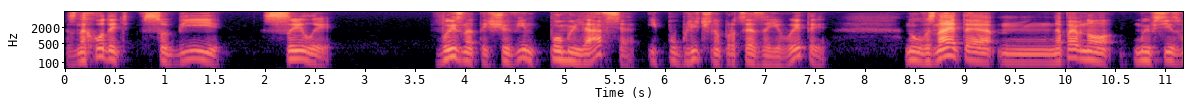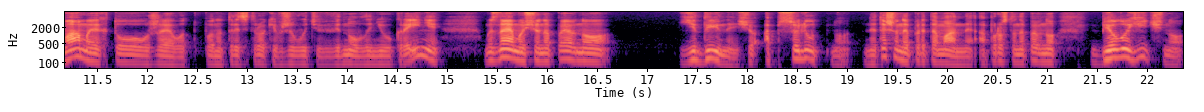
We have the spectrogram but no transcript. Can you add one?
знаходить в собі сили визнати, що він помилявся, і публічно про це заявити. Ну, ви знаєте, напевно, ми всі з вами, хто вже от понад 30 років живуть в відновленій Україні, ми знаємо, що напевно єдине, що абсолютно не те, що непритаманне, а просто, напевно, біологічно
